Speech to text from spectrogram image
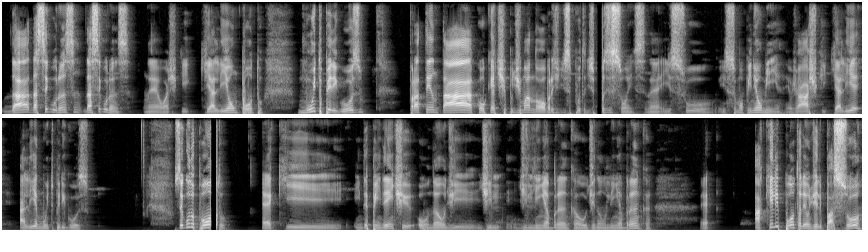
da, da segurança, da segurança. Né? Eu acho que, que ali é um ponto muito perigoso para tentar qualquer tipo de manobra de disputa de posições. Né? Isso, isso é uma opinião minha. Eu já acho que, que ali, é, ali é muito perigoso. O segundo ponto é que, independente ou não de, de, de linha branca ou de não linha branca, é, aquele ponto ali onde ele passou,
